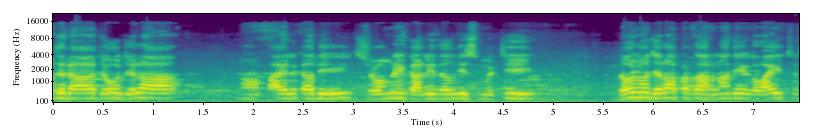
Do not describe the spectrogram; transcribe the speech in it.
ਅੱਜ ਦਾ ਜੋ ਜ਼ਿਲ੍ਹਾ ਫਾਇਲਕਾ ਦੀ ਸ਼੍ਰੋਮਣੀ ਅਕਾਲੀ ਦਲ ਦੀ ਸਮੁੱਚੀ ਦੋਨੋਂ ਜ਼ਿਲ੍ਹਾ ਪ੍ਰਧਾਨਾਂ ਦੀ ਅਗਵਾਈ 'ਚ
